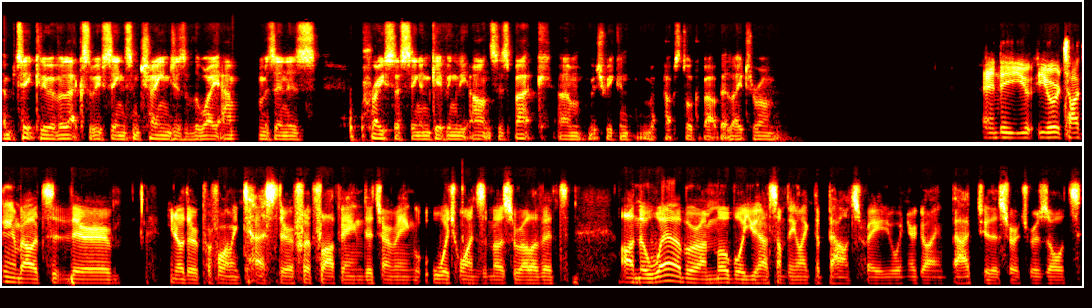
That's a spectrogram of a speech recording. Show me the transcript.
and particularly with Alexa, we've seen some changes of the way Amazon is processing and giving the answers back, um, which we can perhaps talk about a bit later on. Andy, you, you were talking about their, you know, they're performing tests, they're flip flopping, determining which one's the most relevant. On the web or on mobile, you have something like the bounce rate when you're going back to the search results.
